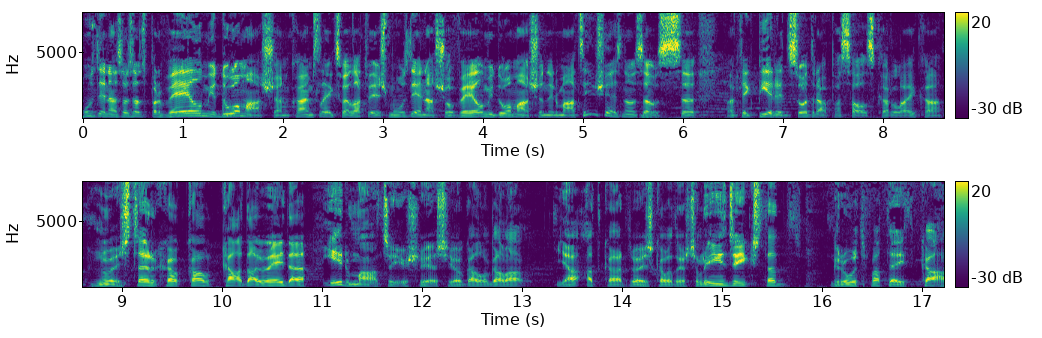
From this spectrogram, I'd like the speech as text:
Mūsdienās to sauc par vēlmju domāšanu. Kā jums liekas, vai latvieši mūsdienās šo vēlmju domāšanu ir mācījušies no savas, uh, var teikt, pieredzes otrā pasaules kara laikā? Nu, es ceru, ka kaut kādā veidā ir mācījušies, jo galu galā, ja atkārtojas kaut kas līdzīgs, tad grūti pateikt, kā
